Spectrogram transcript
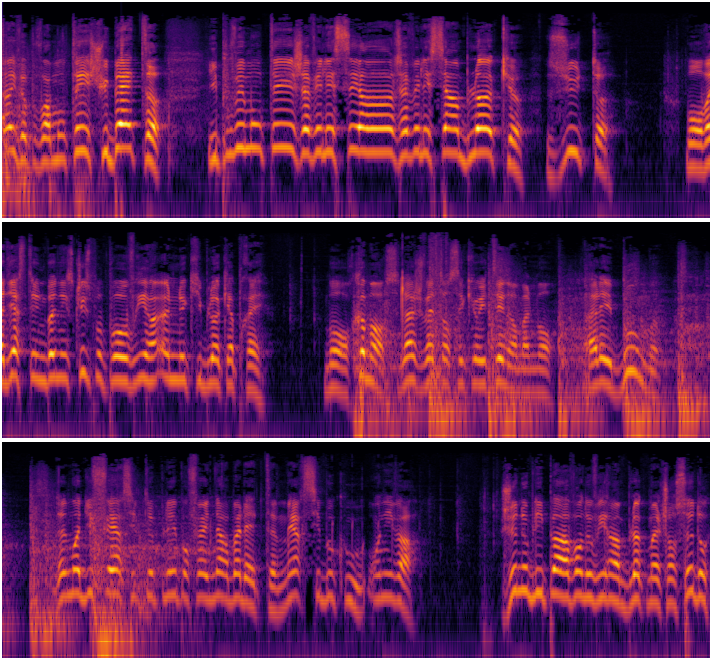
Ah, il va pouvoir monter. Je suis bête. Il pouvait monter. J'avais laissé un, j'avais laissé un bloc. Zut. Bon, on va dire que c'était une bonne excuse pour pouvoir ouvrir un unlucky block après. Bon, on recommence. Là, je vais être en sécurité normalement. Allez, boum. Donne-moi du fer, s'il te plaît, pour faire une arbalète. Merci beaucoup. On y va. Je n'oublie pas avant d'ouvrir un bloc malchanceux. Donc,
